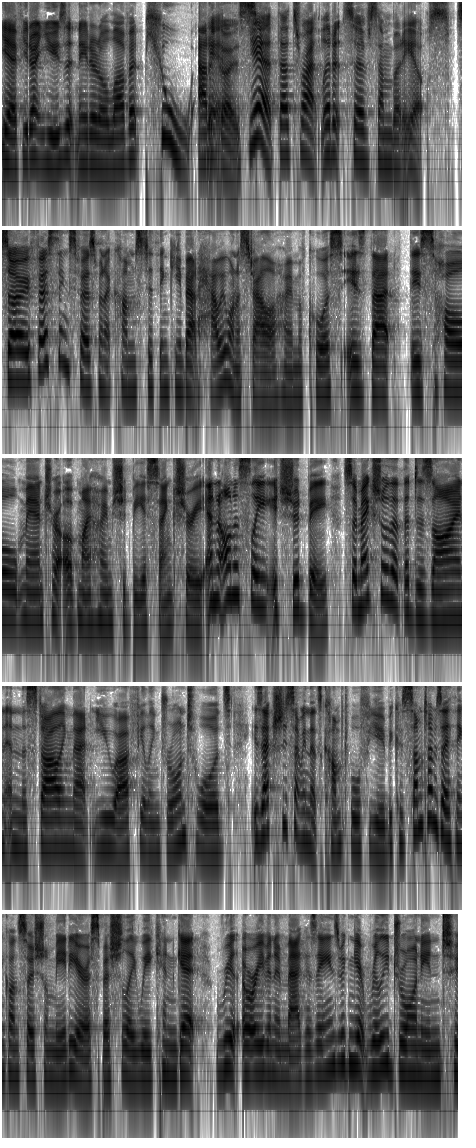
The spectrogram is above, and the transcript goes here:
Yeah, if you don't use it, need it or love it, pew, out it goes. Yeah, that's right. Let it serve somebody else. So, first things first, when it comes to thinking about how we want to style our home, of course, is that this whole mantra of my home should be a sanctuary. And honestly, it should be. So, make sure that the design and the styling that you are feeling drawn towards is actually something that's comfortable for you. Because sometimes I think on social media, especially, we can get, re- or even in magazines, we can get really drawn into,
